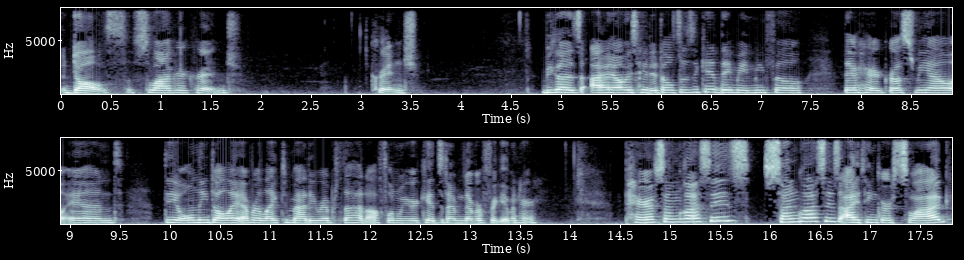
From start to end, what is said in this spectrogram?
Dolls, swag or cringe cringe. Because I always hated dolls as a kid. They made me feel their hair grossed me out, and the only doll I ever liked, Maddie ripped the head off when we were kids, and I've never forgiven her. Pair of sunglasses. Sunglasses, I think, are swag.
